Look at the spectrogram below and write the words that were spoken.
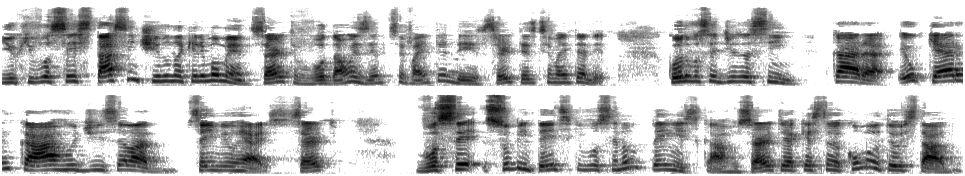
e o que você está sentindo naquele momento, certo? Vou dar um exemplo que você vai entender, certeza que você vai entender. Quando você diz assim, cara, eu quero um carro de, sei lá, 100 mil reais, certo? Você subentende que você não tem esse carro, certo? E a questão é como é o teu estado?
